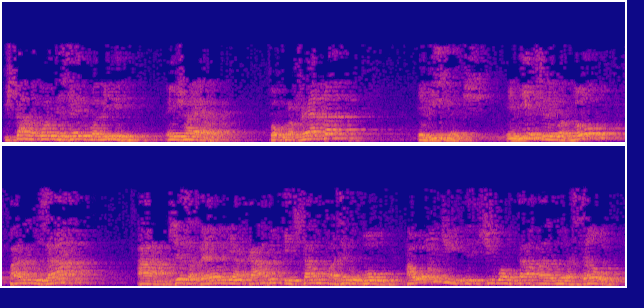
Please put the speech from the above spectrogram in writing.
que estavam acontecendo ali em Israel? Foi o profeta Elias. Elias se levantou para acusar a Jezabel e a Cabe que estavam fazendo o povo. Aonde existia um altar para adoração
